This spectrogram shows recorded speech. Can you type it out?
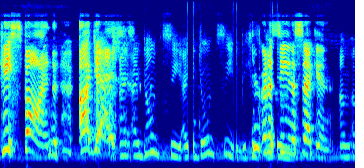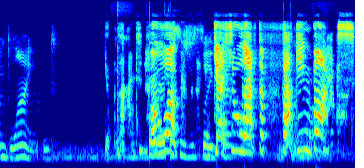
He spawned again. I, I don't see. I don't see because You're gonna I see in a second. I'm I'm blind. You're blind. Boris Oh look! like, Guess who left the fucking box?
